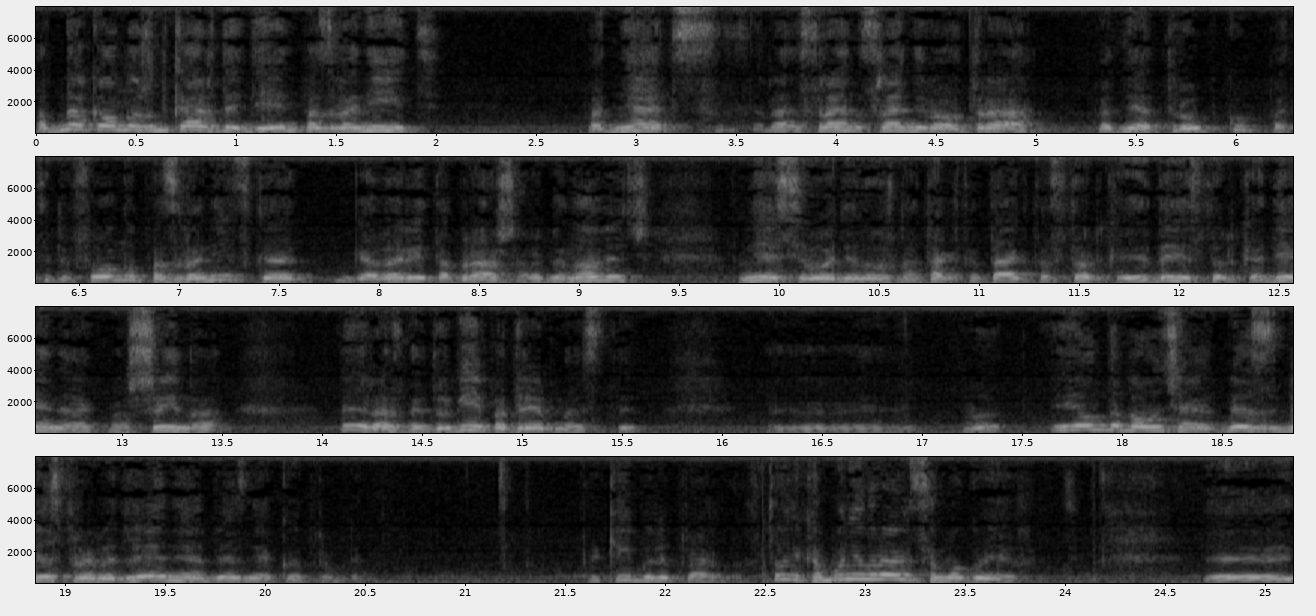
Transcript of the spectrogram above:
Однако он должен каждый день позвонить, поднять с, с раннего утра, поднять трубку по телефону, позвонить, сказать, говорит Абраша Рабинович, мне сегодня нужно так-то, так-то, столько еды, столько денег, машина и разные другие потребности. Э, вот. И он это получает без, без промедления, без никакой проблемы. Такие были правила. Кто никому не нравится, мог уехать. Э,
